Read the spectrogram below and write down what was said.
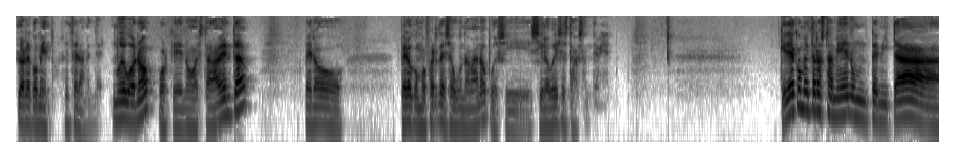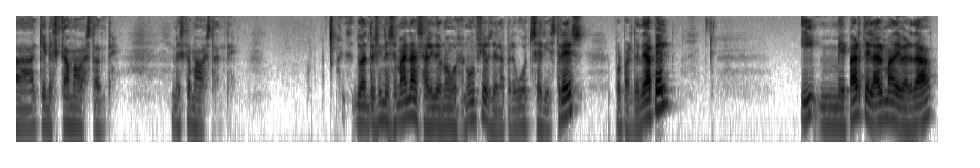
lo recomiendo, sinceramente. Nuevo no, porque no está a la venta, pero pero como oferta de segunda mano, pues si, lo veis está bastante bien. Quería comentaros también un temita que me escama bastante. Me escama bastante. Durante el fin de semana han salido nuevos anuncios del Apple Watch Series 3 por parte de Apple. Y me parte el alma de verdad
